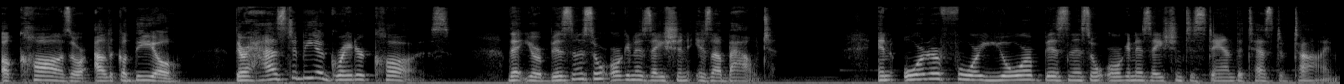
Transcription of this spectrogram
a cause or alcadio. There has to be a greater cause that your business or organization is about. In order for your business or organization to stand the test of time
